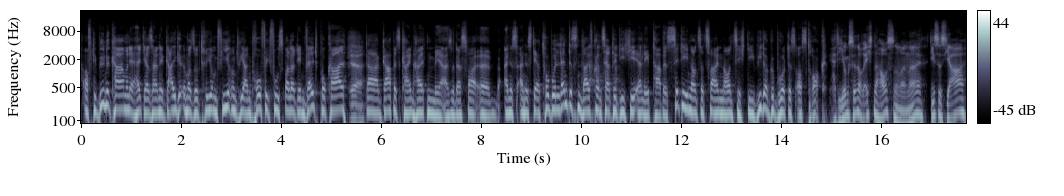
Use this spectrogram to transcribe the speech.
auf die Bühne kam und er hält ja seine Geige immer so triumphierend wie ein Profifußballer den Weltpokal, yeah. da gab es kein Halten mehr. Also das war äh, eines, eines der turbulentesten Live-Konzerte, die ich je erlebt habe. City 1992, die Wiedergeburt des Ostrock. Ja, die Jungs sind auch echt eine Hausnummer. Ne? Dieses Jahr,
